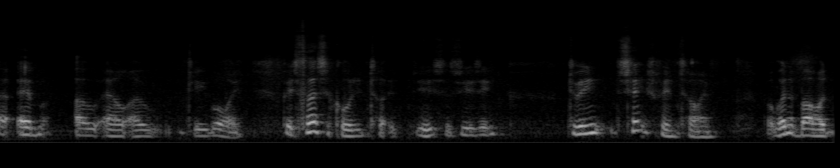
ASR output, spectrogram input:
uh, M O L O G Y. But its first recorded t- use was using during Shakespeare time. But when a bard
